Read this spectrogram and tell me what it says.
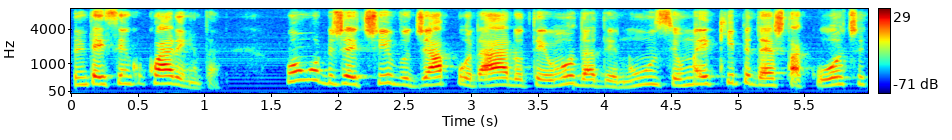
35 e 40. Com o objetivo de apurar o teor da denúncia, uma equipe desta corte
